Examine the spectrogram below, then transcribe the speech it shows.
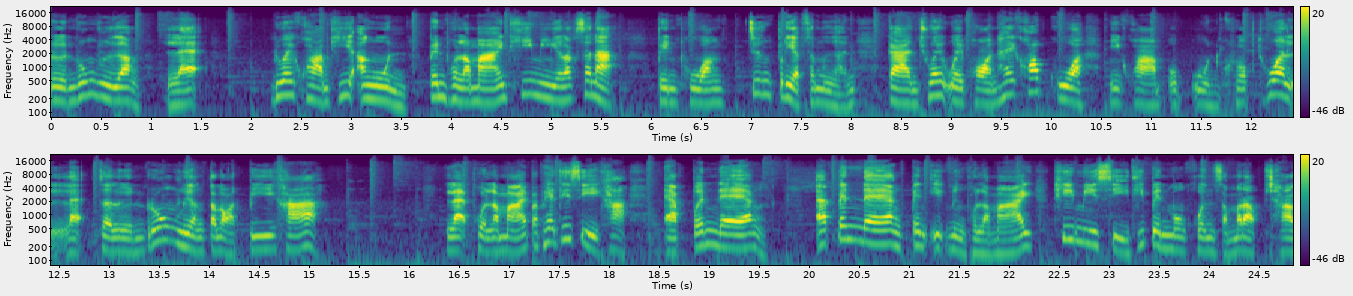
ริญรุ่งเรือง และด้วยความที่องุ่นเป็นผลไม้ที่มีลักษณะเป็นพวงจึงเปรียบเสมือน การช่วยอวยพรให้ครอบครัวมีความอบอุ่นครบถ้วนและเจริญรุ่งเรืองตลอดปีค่ะ และผลไม้ประเภทที่ 4 ค่ะ แอปเปิลแดง แอปเปิลแดงเป็นอีกหนึ่งผลไม้ที่มีสีที่เป็นมงคลสำหรับชาว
